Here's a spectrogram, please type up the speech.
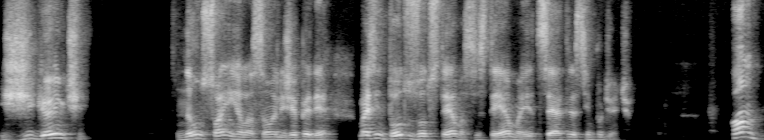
gigante, não só em relação ao LGPD, mas em todos os outros temas, sistema, etc, e assim por diante. Bom,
